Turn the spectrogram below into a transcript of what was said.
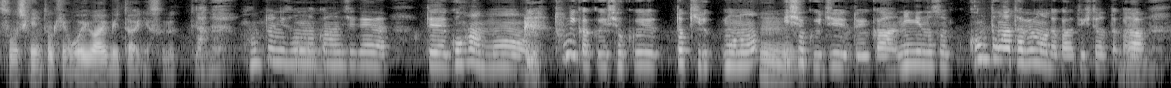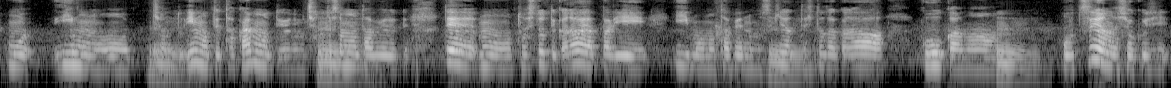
葬式の時にお祝いみたいにするっていうね。本当にそんな感じで、で、ご飯も、とにかく食と着るもの、うん衣食住というか、人間のその根本が食べ物だからっていう人だったから、もう、いいものをちゃんと、うんいいものって高いものっていうよりもちゃんとしたものを食べるって。で、もう、年取ってからはやっぱり、いいものを食べるのも好きだった人だから、豪華な、うん。うん。お通夜の食事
